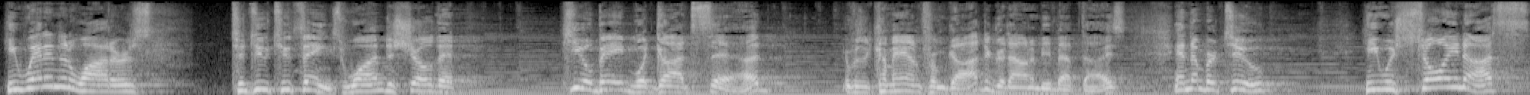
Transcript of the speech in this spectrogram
he went into the waters to do two things. One, to show that he obeyed what God said. It was a command from God to go down and be baptized. And number two, he was showing us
